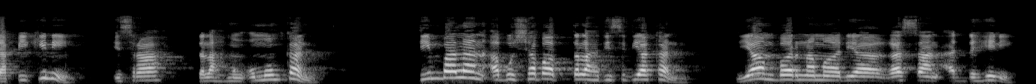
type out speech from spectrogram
Tapi kini Israel telah mengumumkan timbalan Abu Shabab telah disediakan yang bernama dia Ghassan Ad-Dahini.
